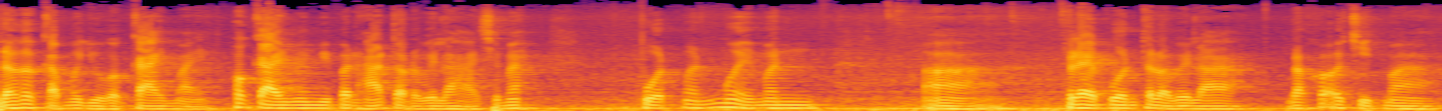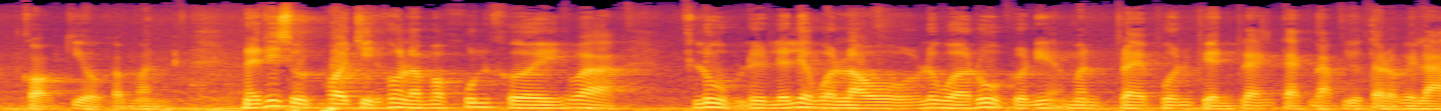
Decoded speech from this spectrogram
แล้วก็กลับมาอยู่กับกายใหม่ เพราะกายมันมีปัญหาตลอดเวลาใช่ไหมปวดมันเมื่อยมันแปรปรวนตลอดเวลาแล้วก็เอาจิตมาเกาะเกี่ยวกับมัน ในที่สุดพอจิตของเรามาคุ้นเคยว่า รูปหรือเรียกว่าเราเรียกว่ารูปตัวนี้มันแปรปรวนเปลี่ยนแปลงแตกดับอยู่ตลอดเวลา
